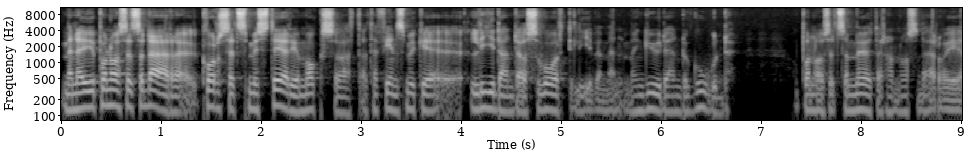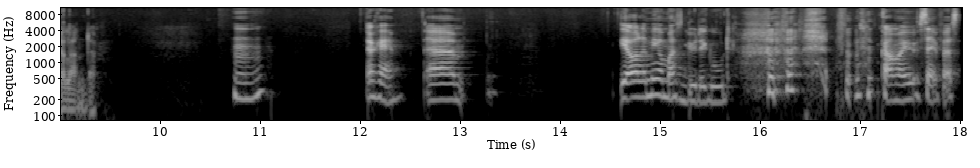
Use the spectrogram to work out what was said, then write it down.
Men det är ju på något sätt sådär korsets mysterium också, att, att det finns mycket lidande och svårt i livet, men, men Gud är ändå god. Och på något sätt så möter han oss där och elände. Mm. Okej. ehm, jag håller med om att Gud är god. kan man ju säga först.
